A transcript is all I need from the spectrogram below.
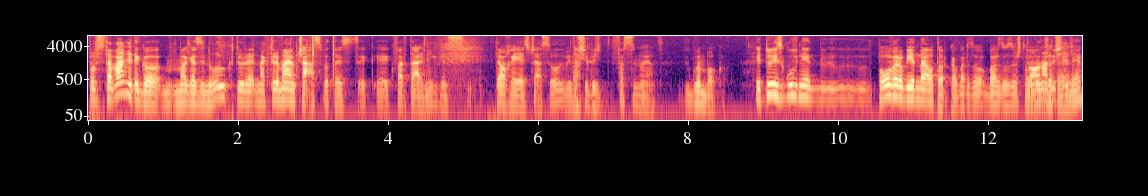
powstawanie tego magazynu, które, na które mają czas, bo to jest e, kwartalnik, więc trochę jest czasu i Tak. musi być fascynujące. Głęboko. Y, Tu jest głównie, połowę robi jedna autorka, bardzo, bardzo zresztą To ona tu rzetelnie.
